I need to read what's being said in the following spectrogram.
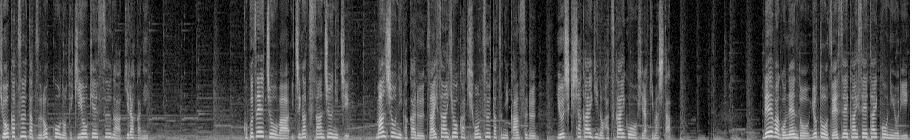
評価通達6項の適用件数が明らかに。国税庁は1月30日マンションにかかる財産評価基本通達に関する有識者会議の初会合を開きました。令和5年度与党税制改正大綱により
